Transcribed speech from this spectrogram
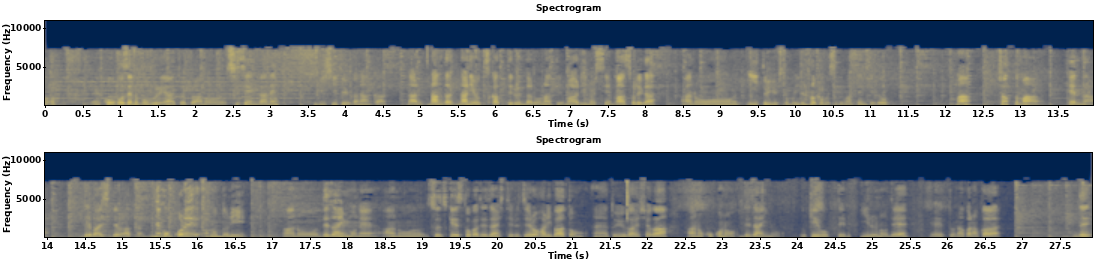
の、高校生の僕にはちょっとあの、視線がね、厳しいというかなんか、な、なんだ、何を使ってるんだろうなっていう周りの視線。まあそれが、あの、いいという人もいるのかもしれませんけど、まあ、ちょっとまあ、変なデバイスではあったでもこれ、本当に、あの、デザインもね、あの、スーツケースとかデザインしているゼロハリバートン、えー、という会社が、あの、ここのデザインを受け負っているので、えっ、と、なかなか、で、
